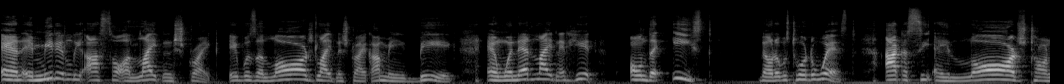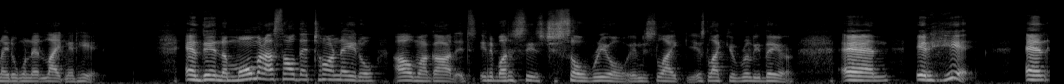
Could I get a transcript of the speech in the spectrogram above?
And immediately I saw a lightning strike. It was a large lightning strike, I mean big. And when that lightning hit on the east, no, that was toward the west, I could see a large tornado when that lightning hit. And then the moment I saw that tornado, oh my God, it's anybody see it's just so real and it's like it's like you're really there. And it hit and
